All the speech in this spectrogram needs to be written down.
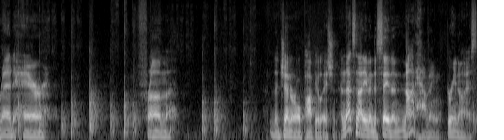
red hair from the general population. And that's not even to say them not having green eyes.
